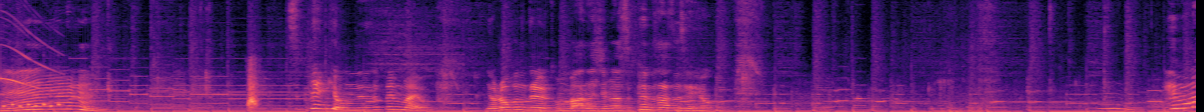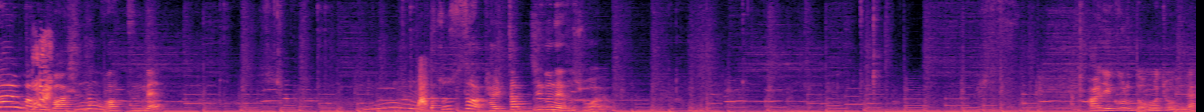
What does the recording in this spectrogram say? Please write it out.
음. 스팸이 없는 스팸마요. 여러분들 돈 많으시면 스팸 사드세요 햄마요가 더 그 맛있는 것 같은데? 음, 소스가 달짝지근해서 좋아요 아, 이 그릇 너무 좋은데?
